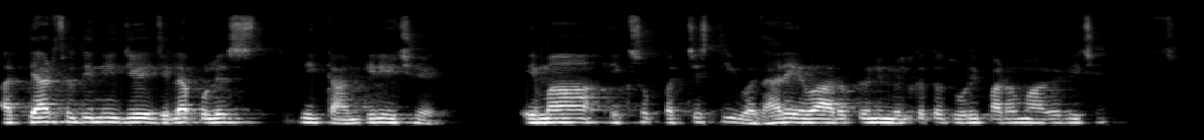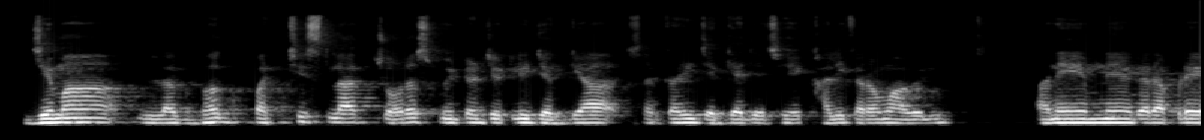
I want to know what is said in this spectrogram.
અત્યાર સુધીની જે જિલ્લા પોલીસની કામગીરી છે, એમાં એકસો પચીસથી વધારે એવા આરોપીઓની મિલકતો તોડી પાડવામાં આવેલી છે, જેમાં લગભગ પચીસ લાખ ચોરસ મીટર જેટલી જગ્યા, સરકારી જગ્યા જે છે એ ખાલી કરવામાં આવેલી. અને એમને અગર આપણે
